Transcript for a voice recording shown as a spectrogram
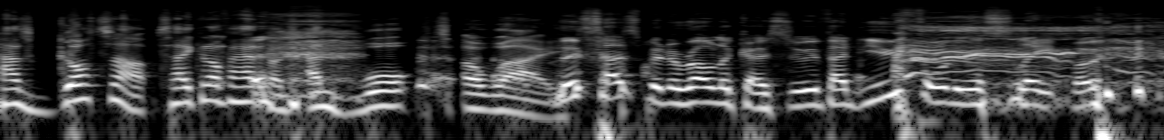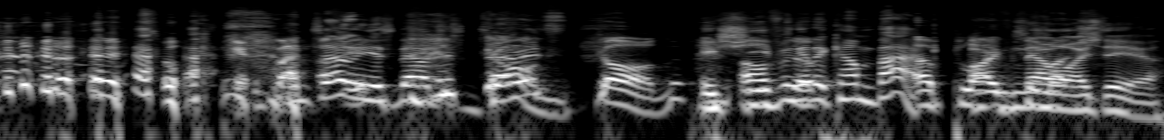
has got up, taken off her headphones, and walked away. This has been a roller coaster. We've had you falling asleep. talking about And Terry it. is now just Terry's gone. Is she even going to come back? I've no much- idea.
